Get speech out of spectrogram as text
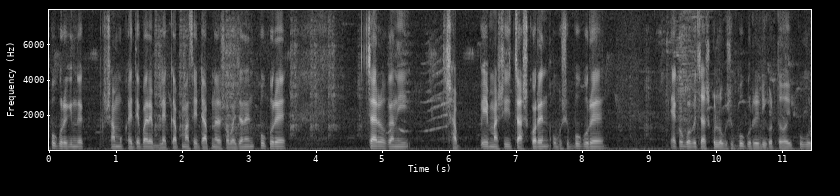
পুকুরে কিন্তু এক শামুক খাইতে পারে ব্ল্যাক কাপ মাছ, এটা আপনারা সবাই জানেন। পুকুরে চারকানি সাপ এই মাসি চাষ করেন। অবশ্যই পুকুরে এককভাবে চাষ করলে অবশ্যই পুকুর রেডি করতে হয়। পুকুর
